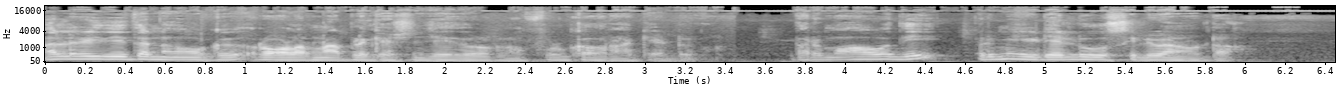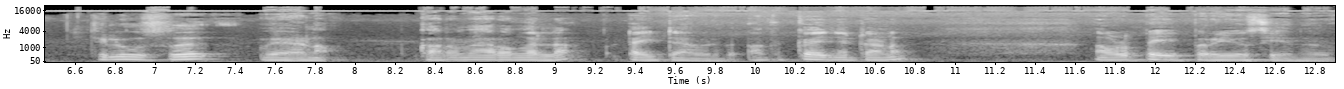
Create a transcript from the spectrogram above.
നല്ല രീതിയിൽ തന്നെ നമുക്ക് റോളറിന് ആപ്ലിക്കേഷൻ ചെയ്ത് കൊടുക്കണം. ഫുൾ കവറാക്കിയിട്ട്. പരമാവധി ഒരു മീഡിയം ലൂസിൽ വേണം കേട്ടോ. ഇച്ചിരി ലൂസ് വേണം. കാരണം വേറെ ഒന്നല്ല ടൈറ്റ് ആവരുത്. അത് കഴിഞ്ഞിട്ടാണ് നമ്മൾ പേപ്പർ യൂസ് ചെയ്യുന്നത്.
